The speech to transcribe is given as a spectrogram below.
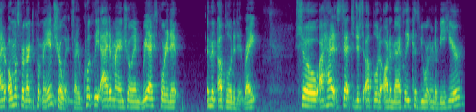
I almost forgot to put my intro in, so I quickly added my intro in, re-exported it, and then uploaded it right. So I had it set to just upload automatically because we weren't going to be here.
